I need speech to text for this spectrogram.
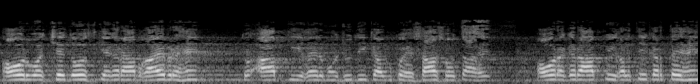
اور وہ اچھے دوست کے اگر آپ غائب رہیں تو آپ کی غیر موجودگی کا ان کو احساس ہوتا ہے اور اگر آپ کوئی غلطی کرتے ہیں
